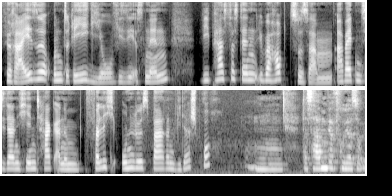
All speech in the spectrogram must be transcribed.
für Reise und Regio, wie Sie es nennen. Wie passt das denn überhaupt zusammen? Arbeiten Sie da nicht jeden Tag an einem völlig unlösbaren Widerspruch? Mm, das haben wir früher so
